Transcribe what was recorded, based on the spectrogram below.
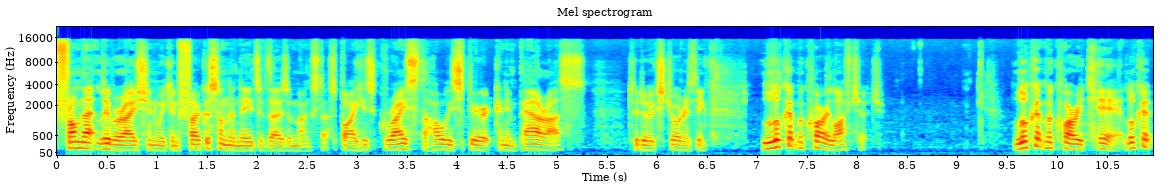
from that liberation, we can focus on the needs of those amongst us. By His grace, the Holy Spirit can empower us to do extraordinary things. Look at Macquarie Life Church. Look at Macquarie Care. Look at,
